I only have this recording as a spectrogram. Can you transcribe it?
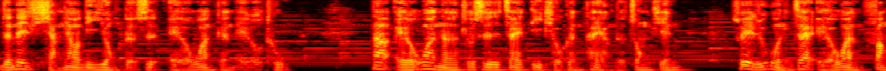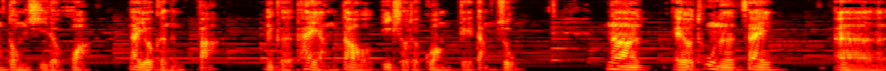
人类想要利用的是 L1 跟 L2。那 L1 呢，就是在地球跟太阳的中间，所以如果你在 L1 放东西的话，那有可能把那个太阳到地球的光给挡住。那 L2 呢，在呃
